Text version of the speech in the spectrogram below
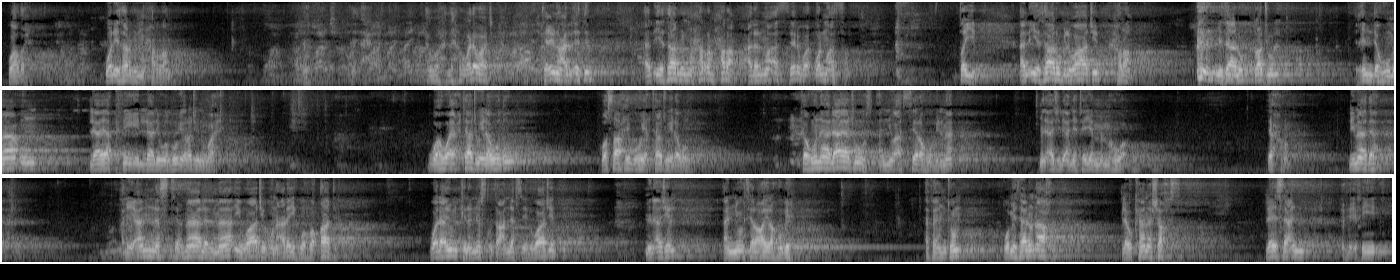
واضح؟ والإيثار بالمحرم. لا ولا واجب. تعين على الإثم. الإيثار بالمحرم حرام على المؤثر والمؤثر. طيب الإيثار بالواجب حرام. مثاله رجل عنده ماء لا يكفي إلا لوضوء رجل واحد. وهو يحتاج إلى وضوء وصاحبه يحتاج إلى وضوء. فهنا لا يجوز أن يؤثره بالماء من أجل أن يتيمم هو. يحرم لماذا؟ لأن استعمال الماء واجب عليه وهو قادر ولا يمكن أن يسقط عن نفسه الواجب من أجل أن يؤثر غيره به أفهمتم؟ ومثال آخر لو كان شخص ليس عند في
